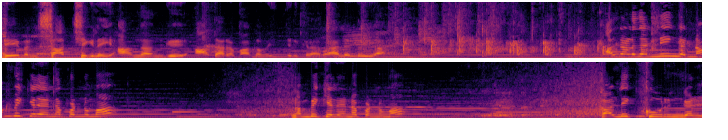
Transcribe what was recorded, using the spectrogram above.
தேவன் சாட்சிகளை ஆங்காங்கு ஆதாரமாக வைத்திருக்கிறார். அதனால அதனாலதான் நீங்க நம்பிக்கையில என்ன பண்ணுமா? நம்பிக்கையில என்ன பண்ணுமா? களி கூறுங்கள்.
